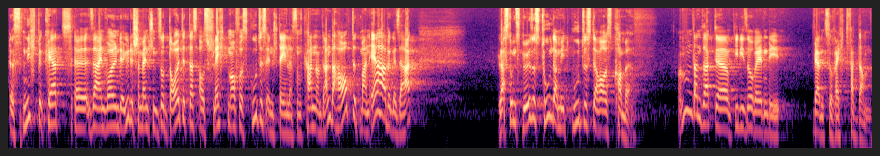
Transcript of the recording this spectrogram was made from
das nicht bekehrt äh, sein wollen der jüdischen Menschen so deutet, dass aus Schlechtem auch was Gutes entstehen lassen kann. Und dann behauptet man, er habe gesagt, lasst uns Böses tun, damit Gutes daraus komme. Und dann sagt er, die, die so reden, die werden zu Recht verdammt.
